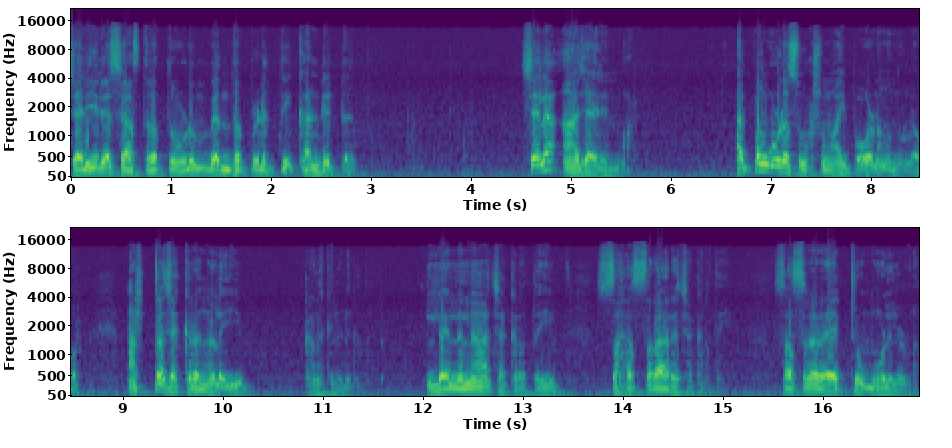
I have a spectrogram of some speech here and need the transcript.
ശരീരശാസ്ത്രത്തോടും ബന്ധപ്പെടുത്തി കണ്ടിട്ട് ചില ആചാര്യന്മാർ അല്പം കൂടെ സൂക്ഷ്മമായി പോകണമെന്നുള്ളവർ അഷ്ടചക്രങ്ങളെയും കണക്കിലെടുക്കുന്നുണ്ട്. ലലനാ ചക്രത്തെയും സഹസ്രാര ചക്രത്തെയും. സഹസ്രാര ഏറ്റവും മുകളിലുള്ളത്.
